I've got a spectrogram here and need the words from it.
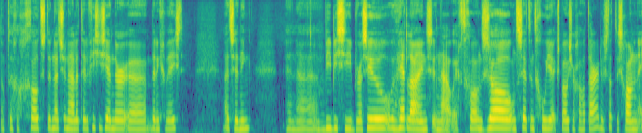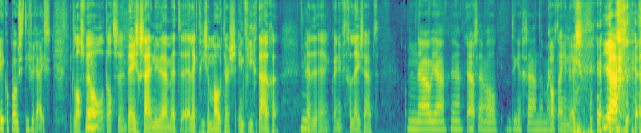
op de grootste nationale televisiezender eh, ben ik geweest. Uitzending. En eh, BBC, Brazil, headlines. En nou, echt gewoon zo ontzettend goede exposure gehad daar. Dus dat is gewoon een eco-positieve reis. Ik las wel dat ze bezig zijn nu hè, met elektrische motors in vliegtuigen. Ja. Eh, de- eh, ik weet niet of je het gelezen hebt. Nou ja, ja, Ja. er zijn wel dingen gaande. Maar... Krabt aan je neus. Ja. ja.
